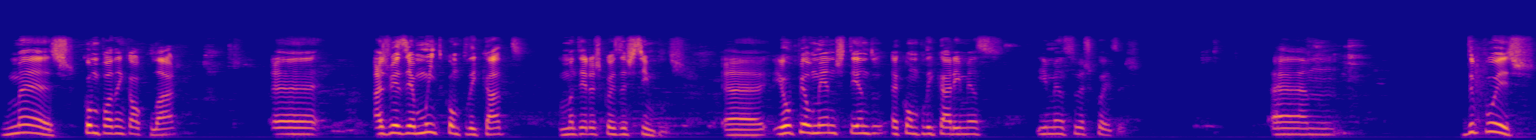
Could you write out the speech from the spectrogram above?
Mas, como podem calcular, uh, às vezes é muito complicado manter as coisas simples. Uh, eu, pelo menos, tendo a complicar imenso, imenso as coisas. Um, depois,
